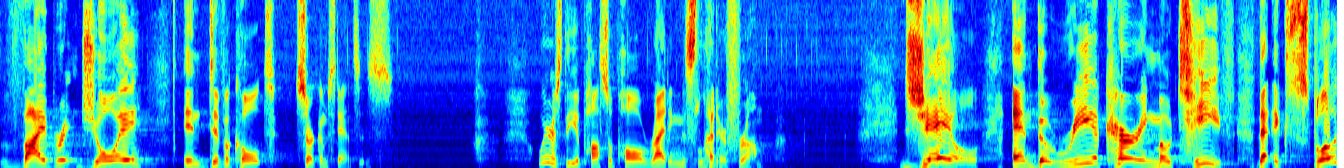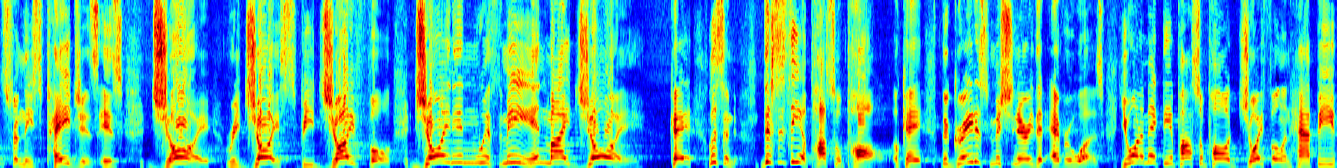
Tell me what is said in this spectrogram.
vibrant joy in difficult circumstances. Where's the Apostle Paul writing this letter from? Jail. And the reoccurring motif that explodes from these pages is joy, rejoice, be joyful, join in with me in my joy. Okay, listen, this is the Apostle Paul, okay? The greatest missionary that ever was. You want to make the Apostle Paul joyful and happy?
